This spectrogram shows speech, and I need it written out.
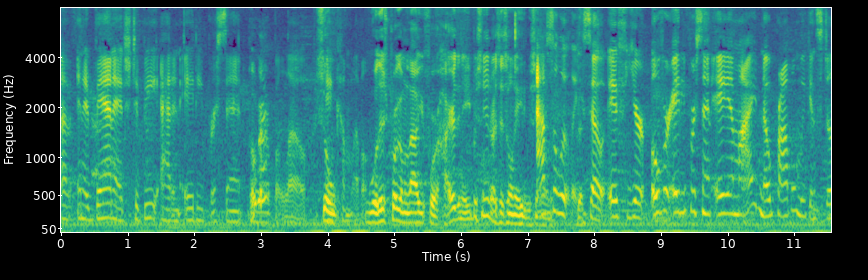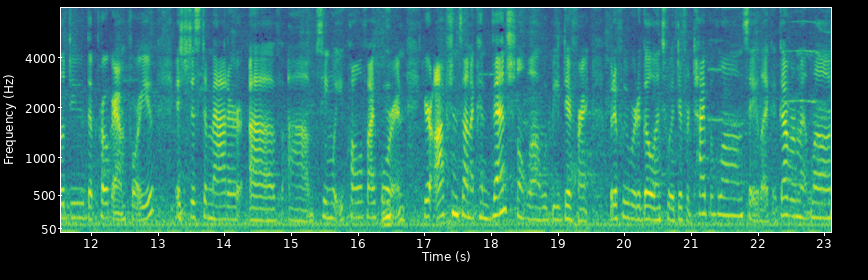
a an advantage to be at an 80% Okay. or below So, income level. will this program allow you for higher than 80%, or is this only 80%? Absolutely. So if you're over 80% AMI, no problem. We can still do the program for you. It's just a matter of um, seeing what you qualify for, Mm-hmm. and your options on a conventional loan would be different. But if we were to go into a different type of loan, say like a government loan,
